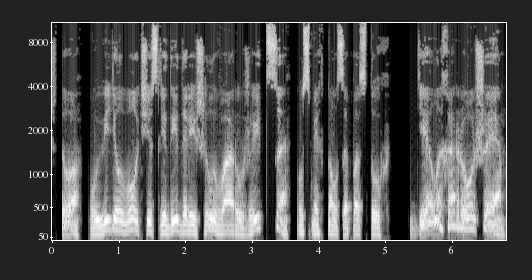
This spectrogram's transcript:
«Что, увидел волчьи следы да решил вооружиться?» – усмехнулся пастух. «Дело хорошее».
